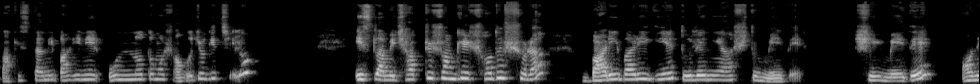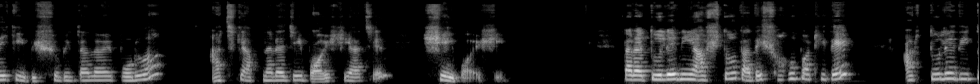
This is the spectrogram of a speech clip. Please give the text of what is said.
পাকিস্তানি বাহিনীর অন্যতম সহযোগী ছিল। ইসলামী ছাত্র সংঘের সদস্যরা বাড়ি বাড়ি গিয়ে তুলে নিয়ে আসতো মেয়েদের। সেই মেয়েদের অনেকেই বিশ্ববিদ্যালয়ে পড়ুয়া, আজকে আপনারা যে বয়সী আছেন সেই বয়সী। তারা তুলে নিয়ে আসতো তাদের সহপাঠীদের আর তুলে দিত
